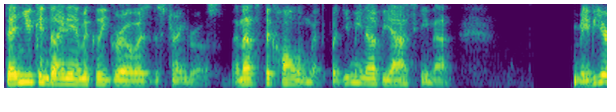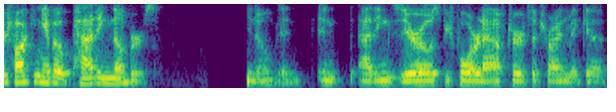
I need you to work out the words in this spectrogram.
then you can dynamically grow as the string grows. And that's the column width, but you may not be asking that. Maybe you're talking about padding numbers you know, and, and adding zeros before and after to try and make a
